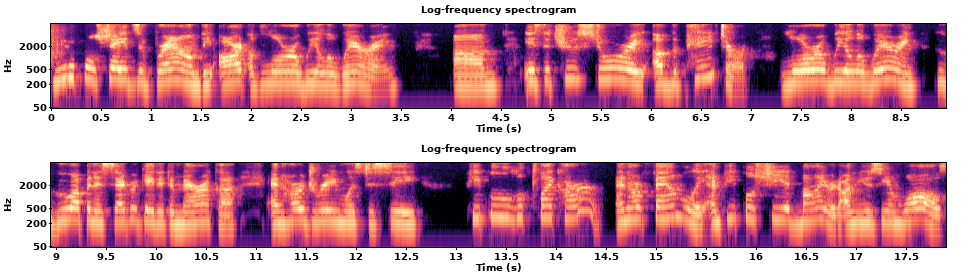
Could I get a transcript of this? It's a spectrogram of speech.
Beautiful Shades of Brown, The Art of Laura Wheeler Waring, um, is the true story of the painter Laura Wheeler Waring, who grew up in a segregated America, and her dream was to see people who looked like her and her family and people she admired on museum walls.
